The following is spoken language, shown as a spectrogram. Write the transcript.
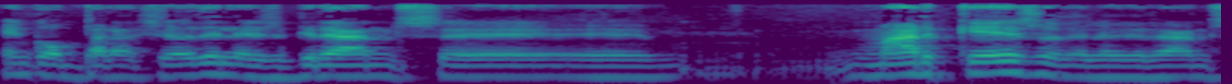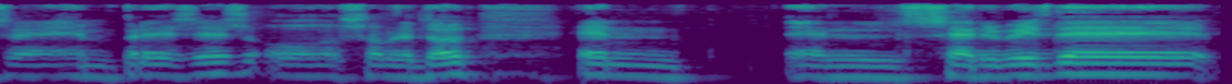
en comparació de les grans eh, marques o de les grans eh, empreses o sobretot en els serveis de,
